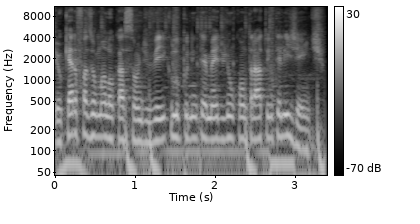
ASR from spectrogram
Eu quero fazer uma locação de veículo por intermédio de um contrato inteligente,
